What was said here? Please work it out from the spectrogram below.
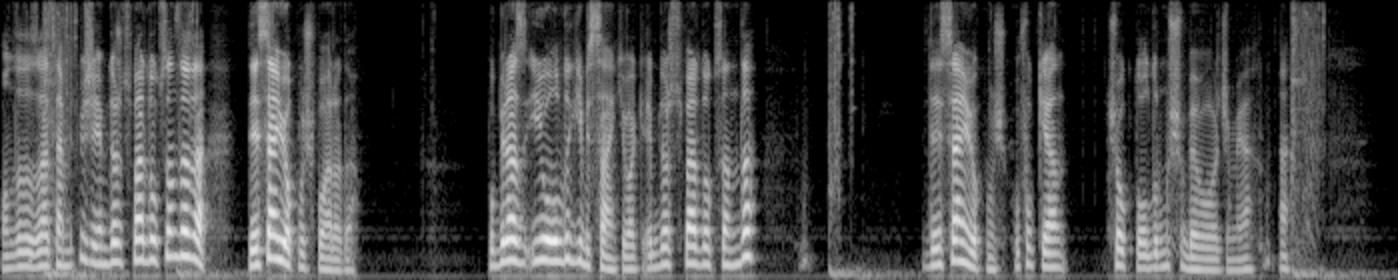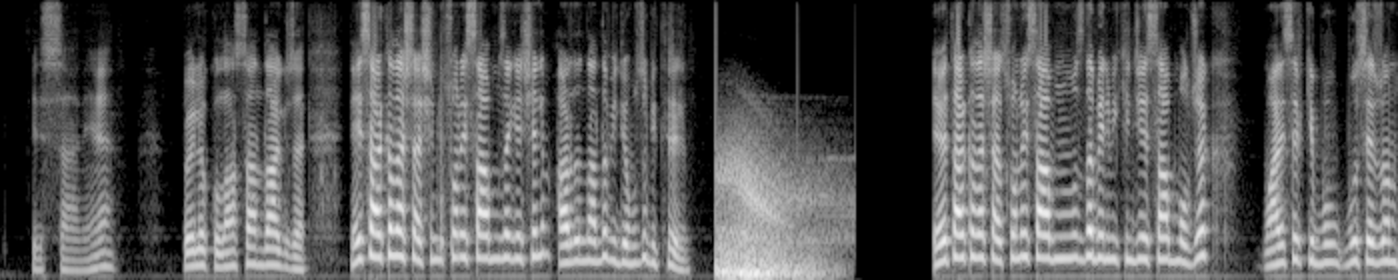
Onda da zaten bitmiş. M4 Super 90'da da desen yokmuş bu arada. Bu biraz iyi oldu gibi sanki. Bak M4 Super 90'da desen yokmuş. Ufuk yan çok doldurmuşum be babacım ya. Heh. Bir saniye. Böyle kullansan daha güzel. Neyse arkadaşlar şimdi son hesabımıza geçelim. Ardından da videomuzu bitirelim. Evet arkadaşlar son hesabımız da benim ikinci hesabım olacak. Maalesef ki bu, bu sezon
